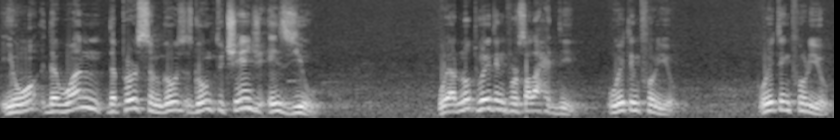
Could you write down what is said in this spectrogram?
You, the one, the person goes, is going to change is you. We are not waiting for Salah ad-Din. Waiting for you waiting for you,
